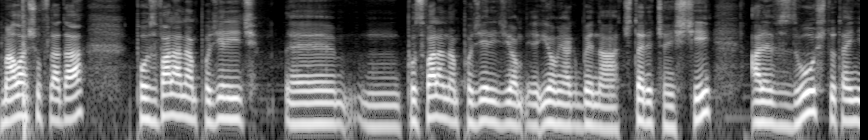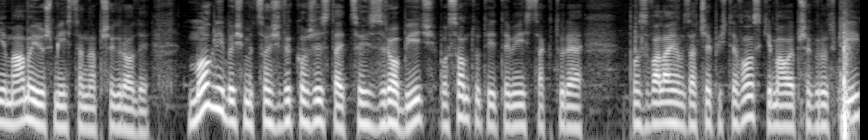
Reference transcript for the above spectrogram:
mała szuflada pozwala nam podzielić pozwala nam podzielić ją, ją jakby na cztery części, ale wzdłuż tutaj nie mamy już miejsca na przegrody. Moglibyśmy coś wykorzystać, coś zrobić, bo są tutaj te miejsca, które pozwalają zaczepić te wąskie małe przegródki,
